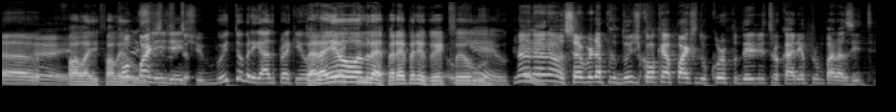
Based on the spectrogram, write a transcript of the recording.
Ah, Fala aí, fala Qual aí. mas, parte do gente, muito obrigado pra quem Pera aí, ô André, pera aí, pera aí. O que, é que foi o o. quê? O quê? Não, não, não. Se eu perguntar pro Dude qual que é a parte do corpo dele ele trocaria por um parasita.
